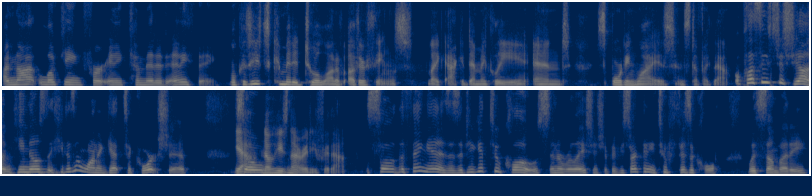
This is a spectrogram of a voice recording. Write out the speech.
i'm not looking for any committed anything Well, because he's committed to a lot of other things, like academically and sporting wise and stuff like that. Well, plus he's just young. He knows that he doesn't want to get to courtship. Yeah, So- no, he's not ready for that. So the thing is, is if you get too close in a relationship, if you start getting too physical with somebody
